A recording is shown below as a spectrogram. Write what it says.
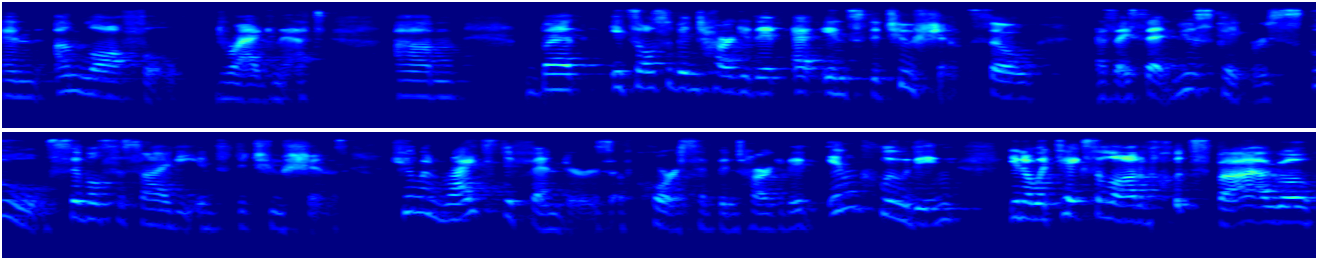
and unlawful dragnet. Um, but it's also been targeted at institutions. So, as I said, newspapers, schools, civil society institutions, human rights defenders, of course, have been targeted, including, you know, it takes a lot of chutzpah. I will,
